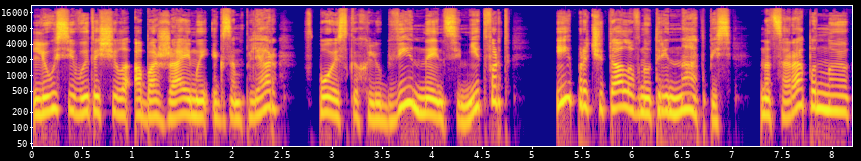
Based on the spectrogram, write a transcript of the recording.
Люси вытащила обожаемый экземпляр в поисках любви Нэнси Митфорд и прочитала внутри надпись, нацарапанную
